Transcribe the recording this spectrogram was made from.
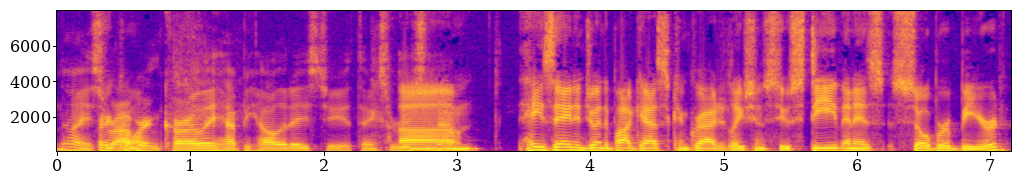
Nice, Very Robert cool. and Carly. Happy holidays to you. Thanks for reaching out. Um, hey Zane, enjoying the podcast. Congratulations to Steve and his sober beard.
